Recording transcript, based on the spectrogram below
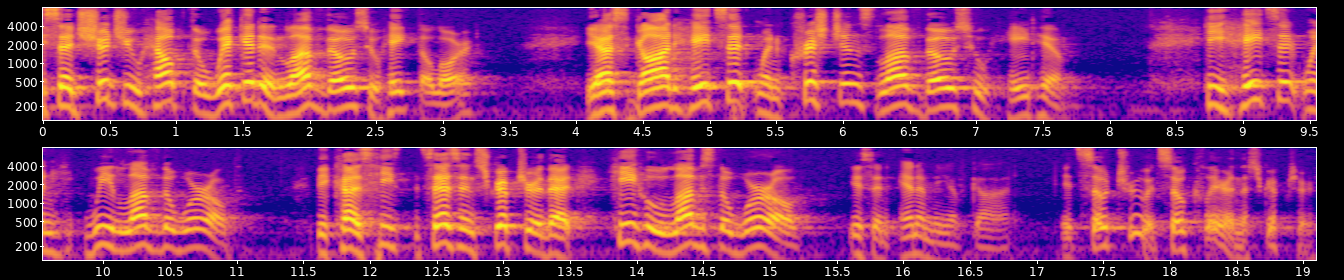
said, Should you help the wicked and love those who hate the Lord? Yes, God hates it when Christians love those who hate him. He hates it when we love the world. Because he, it says in Scripture that he who loves the world is an enemy of God. It's so true. It's so clear in the Scripture.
